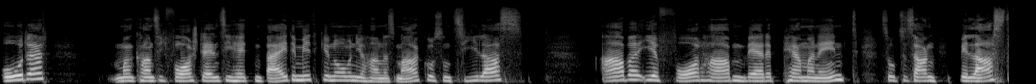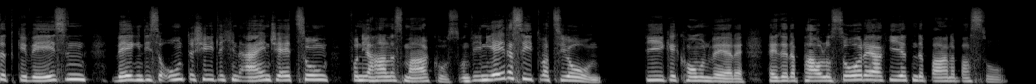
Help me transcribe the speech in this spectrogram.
Oder man kann sich vorstellen, sie hätten beide mitgenommen, Johannes Markus und Silas, aber ihr Vorhaben wäre permanent sozusagen belastet gewesen wegen dieser unterschiedlichen Einschätzung von Johannes Markus. Und in jeder Situation, die gekommen wäre, hätte der Paulus so reagiert und der Barnabas so.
